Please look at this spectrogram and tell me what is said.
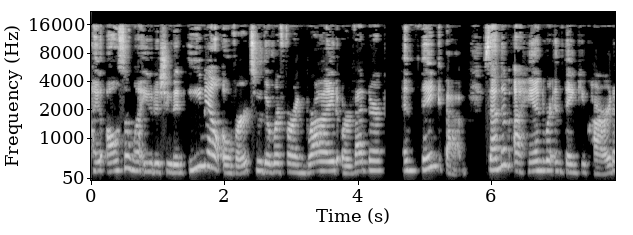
I also want you to shoot an email over to the referring bride or vendor and thank them. Send them a handwritten thank you card.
